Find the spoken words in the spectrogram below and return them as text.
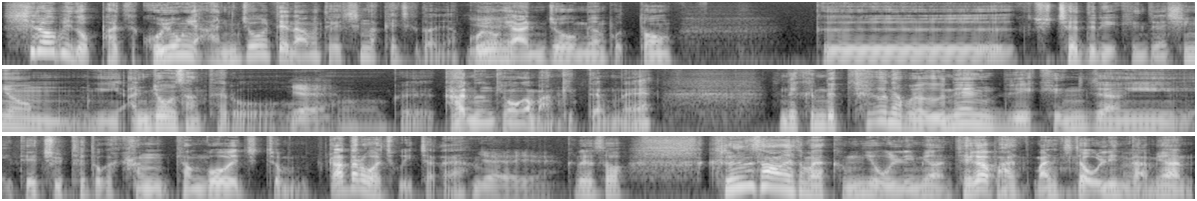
실업이 높아지 고용이 안 좋을 때 나면 되게 심각해지거든요. 고용이 예. 안 좋으면 보통 그 주체들이 굉장히 신용이 안 좋은 상태로 예. 어, 가는 경우가 많기 때문에 근데 근데 최근에 보면 은행들이 굉장히 대출 태도가 강, 경고에 좀 까다로워지고 있잖아요. 예, 예. 그래서 그런 상황에서 만약 금리 올리면 제가 봐- 만약 진짜 올린다면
